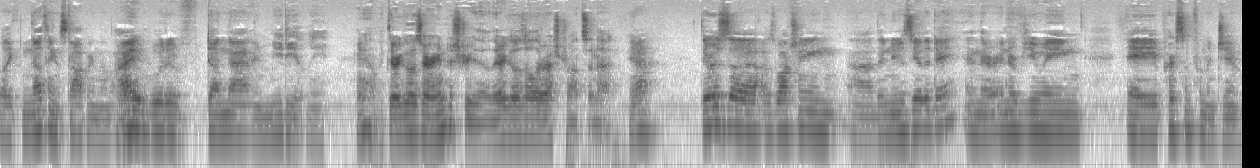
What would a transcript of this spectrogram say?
Like nothing's stopping them. Right. I would have done that immediately. Yeah, like there goes our industry though. There goes all the restaurants and that. Yeah, there was a. I was watching uh, the news the other day, and they're interviewing a person from a gym,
